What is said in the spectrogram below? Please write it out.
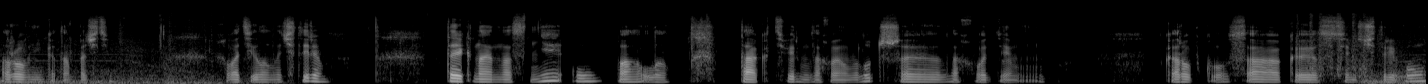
Ровненько там почти. Хватило на 4. Тейк 9 у нас не упало. Так, теперь мы заходим в лучше. Заходим в коробку с АКС-74У.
